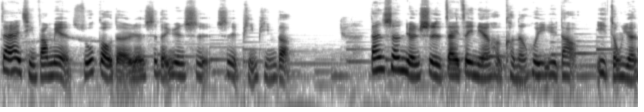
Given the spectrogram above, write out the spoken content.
在爱情方面，属狗的人士的运势是平平的，单身人士在这一年很可能会遇到。意中人，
